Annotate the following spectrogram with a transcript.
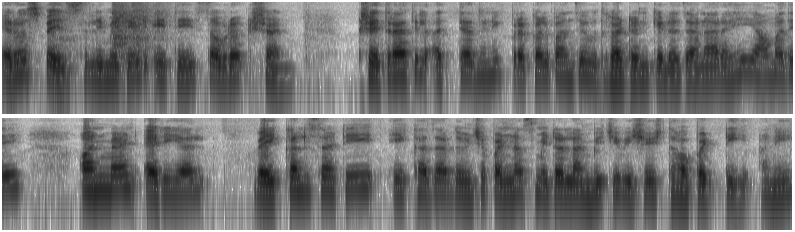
एरोस्पेस लिमिटेड येथे संरक्षण क्षेत्रातील अत्याधुनिक प्रकल्पांचे उद्घाटन केलं जाणार आहे. यामध्ये अनमॅन्ड एरियल व्हेकलसाठी एक हजार दोनशे पन्नास मीटर लांबीची विशेष धावपट्टी आणि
